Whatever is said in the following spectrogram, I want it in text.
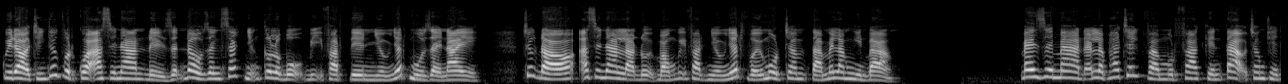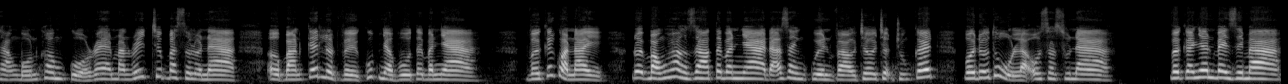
Quỷ đỏ chính thức vượt qua Arsenal để dẫn đầu danh sách những câu lạc bộ bị phạt tiền nhiều nhất mùa giải này. Trước đó, Arsenal là đội bóng bị phạt nhiều nhất với 185.000 bảng. Benzema đã lập hat-trick và một pha kiến tạo trong chiến thắng 4-0 của Real Madrid trước Barcelona ở bán kết lượt về Cúp Nhà vua Tây Ban Nha. Với kết quả này, đội bóng Hoàng gia Tây Ban Nha đã giành quyền vào chơi trận chung kết với đối thủ là Osasuna. Với cá nhân Benzema,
